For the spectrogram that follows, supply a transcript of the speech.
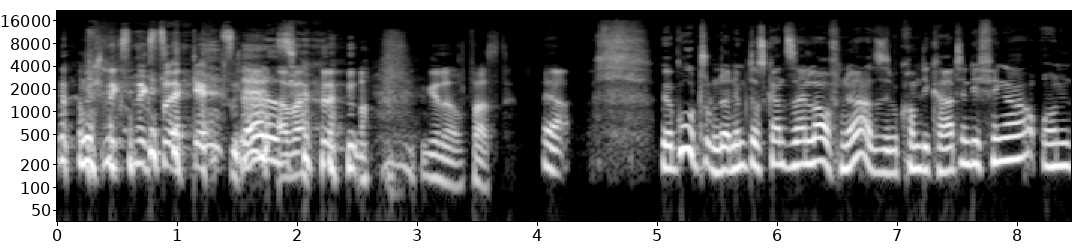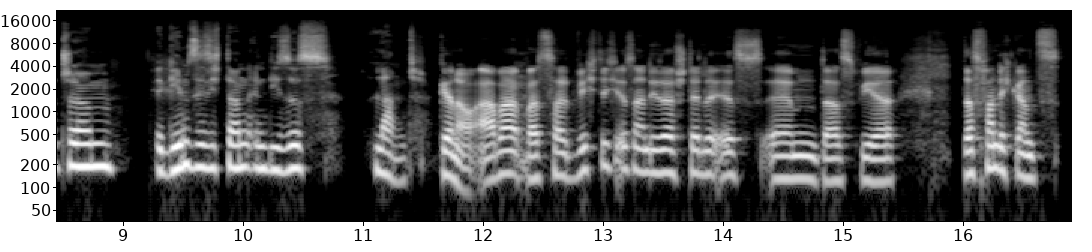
habe ich nichts zu ergänzen. Ja, aber genau, passt. Ja. Ja, gut, und dann nimmt das Ganze seinen Lauf, ne? Also sie bekommen die Karte in die Finger und ähm, begeben sie sich dann in dieses Land. Genau, aber was halt wichtig ist an dieser Stelle ist, ähm, dass wir, das fand ich ganz,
